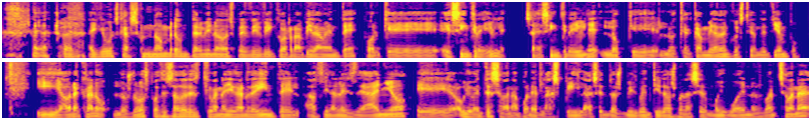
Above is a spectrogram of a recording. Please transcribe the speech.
Hay que buscarse un nombre, un término específico rápidamente porque es increíble. O sea, es increíble lo que, lo que ha cambiado en cuestión de tiempo. Y ahora, claro, los nuevos procesadores que van a llegar de Intel a finales de año, eh, obviamente se van a poner las pilas. En 2022 van a ser muy buenos. se van a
